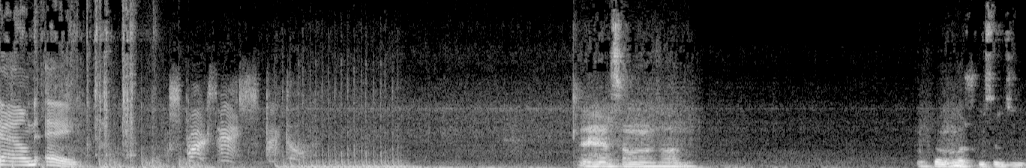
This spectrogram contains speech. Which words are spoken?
Down A. Sparks A. Stay down. I hear someone's on. Então, eu acho que isso é de.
